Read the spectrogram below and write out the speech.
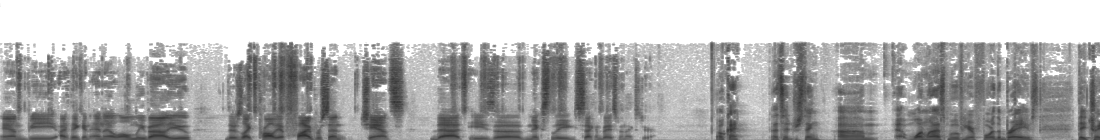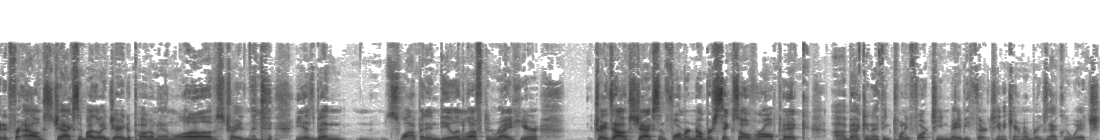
and be, I think, an NL only value. There's like probably a 5% chance that he's a mixed league second baseman next year. Okay, that's interesting. Um, one last move here for the Braves. They traded for Alex Jackson. By the way, Jerry Dipoto, man, loves trading. he has been swapping and dealing left and right here. Trades Alex Jackson, former number six overall pick, uh, back in I think 2014, maybe 13. I can't remember exactly which.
